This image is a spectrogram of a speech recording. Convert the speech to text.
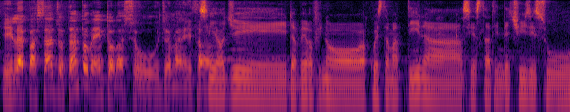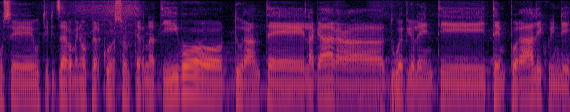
il passaggio, tanto vento lassù Germanetto. Sì, oggi davvero fino a questa mattina si è stati indecisi su se utilizzare o meno il percorso alternativo, durante la gara due violenti temporali, quindi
